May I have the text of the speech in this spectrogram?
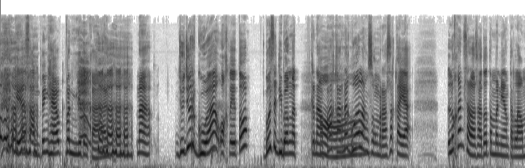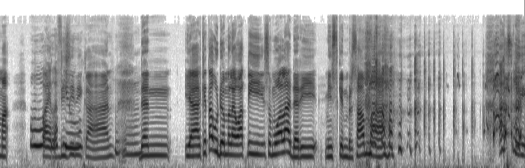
Kayak something happen gitu kan. Nah jujur gue waktu itu gue sedih banget. Kenapa? Oh. karena gue langsung merasa kayak lu kan salah satu temen yang terlama Oh, I love di you. sini kan dan ya kita udah melewati semualah dari miskin bersama Asli.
